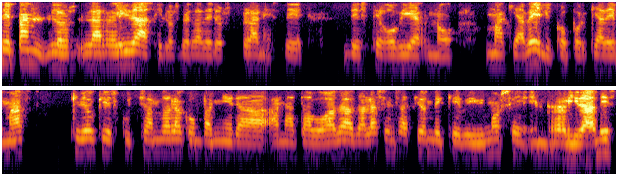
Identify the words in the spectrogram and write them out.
sepan los, la realidad y los verdaderos planes de, de este gobierno maquiavélico, porque además creo que escuchando a la compañera Ana Taboada da la sensación de que vivimos en realidades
